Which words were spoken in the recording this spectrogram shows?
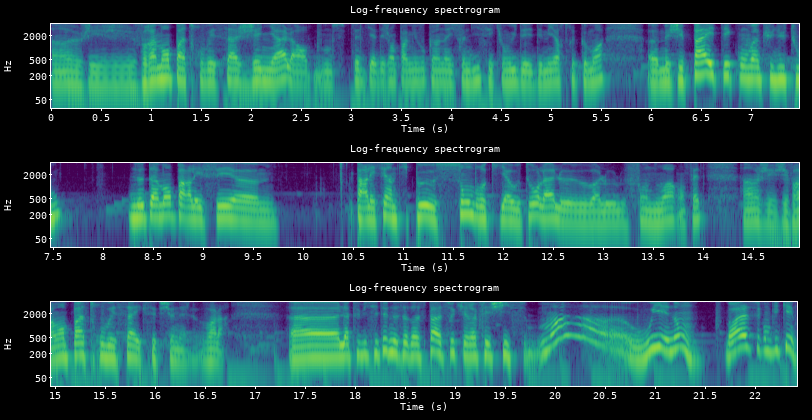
Hein, j'ai vraiment pas trouvé ça génial. Alors, peut-être qu'il y a des gens parmi vous qui ont un iPhone 10 et qui ont eu des, meilleurs trucs que moi, euh, mais j'ai pas été convaincu du tout, notamment par l'effet par l'effet un petit peu sombre qu'il y a autour là, le, le, fond noir en fait. j'ai vraiment pas trouvé ça exceptionnel. Voilà. Euh, la publicité ne s'adresse pas à ceux qui réfléchissent. oui et non. Ouais, c'est compliqué.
